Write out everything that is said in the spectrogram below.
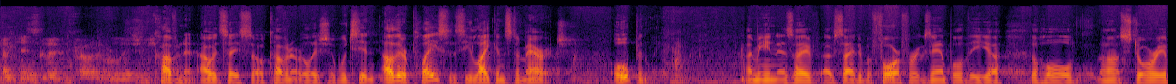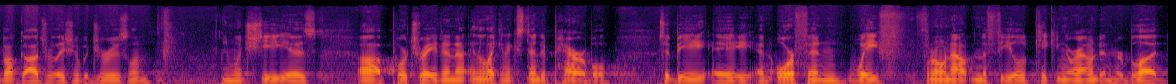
An intimate covenant relationship. Covenant, I would say so. Covenant relationship, which in other places he likens to marriage, openly. I mean, as I've, I've cited before, for example, the, uh, the whole uh, story about God's relationship with Jerusalem, in which she is uh, portrayed in, a, in like an extended parable to be a, an orphan waif thrown out in the field, kicking around in her blood.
